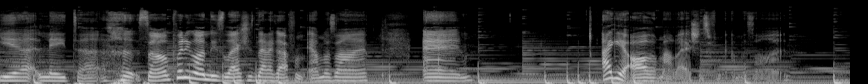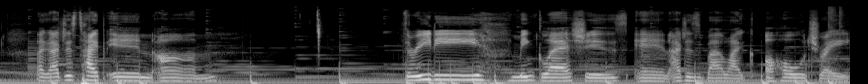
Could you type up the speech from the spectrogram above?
year later. so, I'm putting on these lashes that I got from Amazon. And I get all of my lashes from Amazon. Like, I just type in, um, 3D mink lashes and I just buy like a whole tray.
